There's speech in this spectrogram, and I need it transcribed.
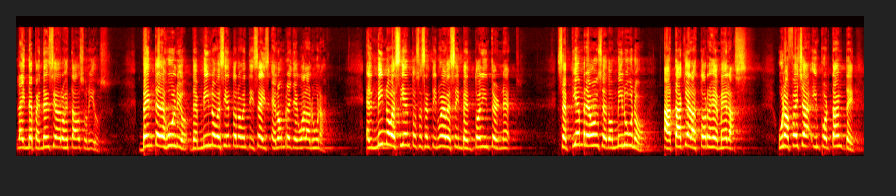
la independencia de los Estados Unidos. 20 de julio de 1996, el hombre llegó a la luna. En 1969 se inventó el Internet. Septiembre 11, 2001, ataque a las Torres Gemelas. Una fecha importante,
